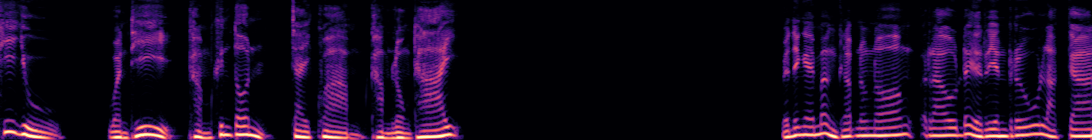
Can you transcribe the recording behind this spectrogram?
ที่อยู่ วันที่คำขึ้นต้น ใจความคำลงท้าย เป็นยังไงบ้างครับน้องๆ เราได้เรียนรู้หลักการ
